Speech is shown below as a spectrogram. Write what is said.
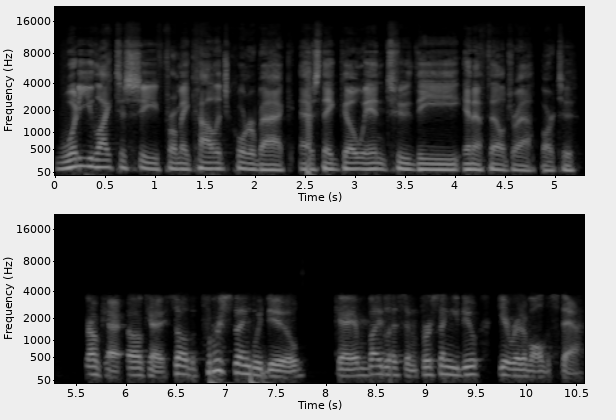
What do you like to see from a college quarterback as they go into the NFL draft, Bartoo? Okay. Okay. So the first thing we do, okay, everybody listen, first thing you do, get rid of all the stats.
